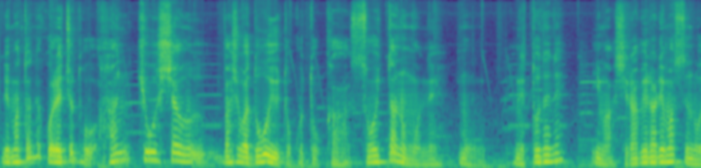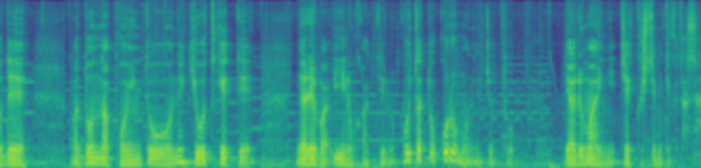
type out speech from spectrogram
で、またね、これちょっと反響しちゃう場所がどういうとことか、そういったのもね、もうネットでね、今調べられますので、まあ、どんなポイントをね、気をつけてやればいいのかっていうの、こういったところもね、ちょっとやる前にチェックしてみてください。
